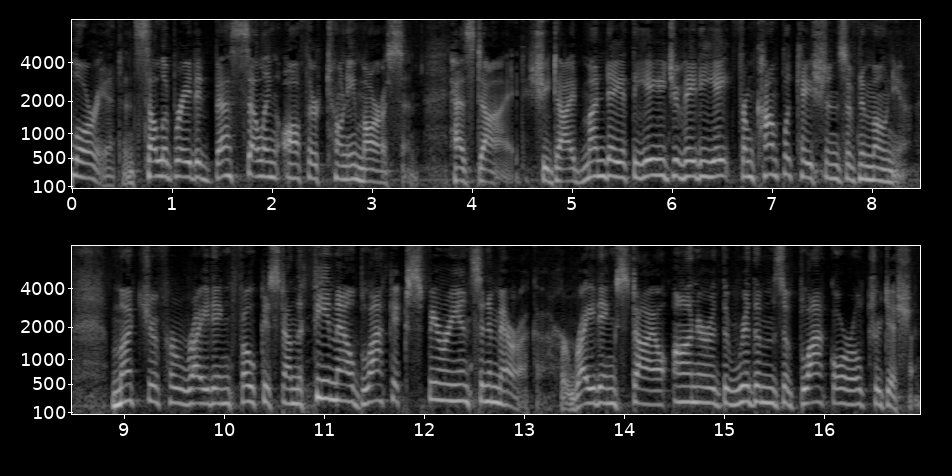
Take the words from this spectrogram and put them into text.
laureate and celebrated best-selling author Toni Morrison has died. She died Monday at the age of 88 from complications of pneumonia. Much of her writing focused on the female black experience in America. Her writing style honored the rhythms of black oral tradition.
